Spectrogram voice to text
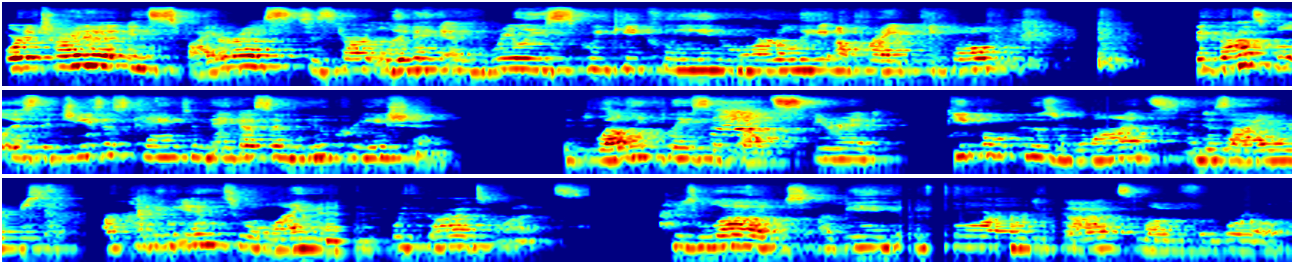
or to try to inspire us to start living as really squeaky clean, morally upright people. The gospel is that Jesus came to make us a new creation, the dwelling place of God's Spirit, people whose wants and desires are coming into alignment with God's wants, whose loves are being conformed to God's love for the world.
